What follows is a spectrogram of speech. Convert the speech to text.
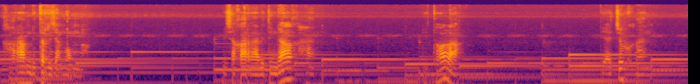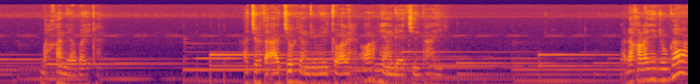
Karam diterjang ombak. Bisa karena ditinggalkan, ditolak, diacuhkan, bahkan diabaikan. Acuh tak acuh yang dimiliki oleh orang yang dia cintai. Ada kalanya juga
